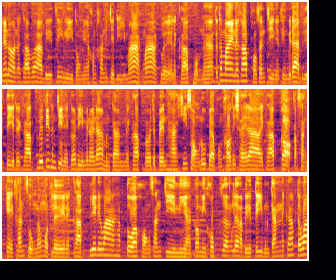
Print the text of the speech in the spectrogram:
แน่นอนนะครับว่า ability ลีตรงนี้ค่อนข้างที่จะดีมากมากเลยแหละครับผมนะฮะแต่ทำไมนะครับของซันจิเนี่ยถึงไม่ได้ ability นะครับ ability ซันจิเนี่ยก็ดีไม่น้อยหน้าเหมือนกันนะครับไม่ว่าจะเป็นฮาคีสองรูปแบบของเขาที่ใช้ได้ครับเกาะกับสังเกตขั้นสูงทั้งหมดเลยนะครับเรียกได้ว่านะครับตัวของซันจีเนี่ยก็มีครบเครื่องเรื่อง ability เหมือนกันนะครับแต่ว่า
